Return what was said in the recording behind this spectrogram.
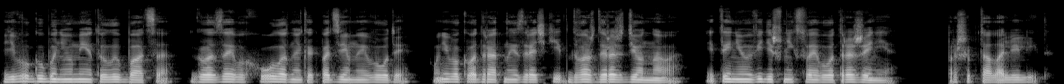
Его губы не умеют улыбаться, глаза его холодные, как подземные воды. У него квадратные зрачки дважды рождённого, и ты не увидишь в них своего отражения», – прошептала Лилит.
